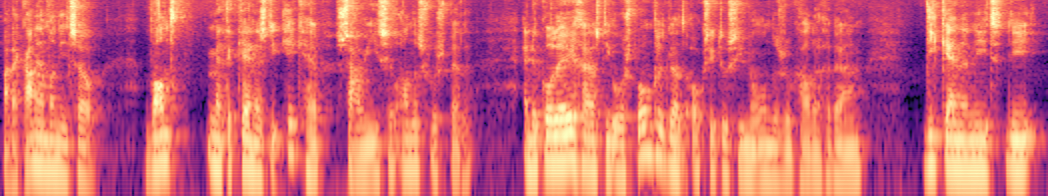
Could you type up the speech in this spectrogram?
Maar dat kan helemaal niet zo. Want met de kennis die ik heb, zou je iets heel anders voorspellen. En de collega's die oorspronkelijk dat oxytocine-onderzoek hadden gedaan, die kennen niet die,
